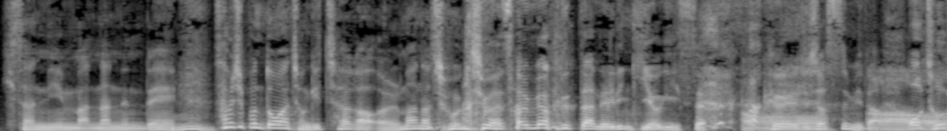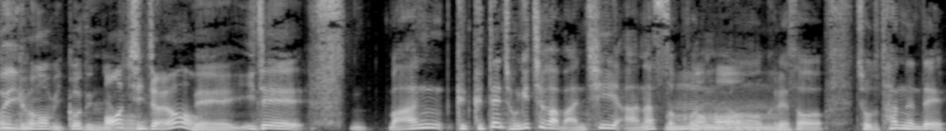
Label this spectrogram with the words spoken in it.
기사님 만났는데 음. 30분 동안 전기차가 얼마나 좋은지만 설명 듣다 내린 기억이 있어요. 그 해주셨습니다. 아. 어, 저도 이 경험 있거든요. 어, 진짜요? 네, 이제 만 그, 그땐 전기차가 많지 않았었거든요. 음. 그래서 저도 tas는데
